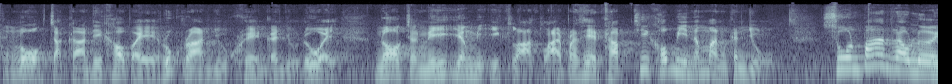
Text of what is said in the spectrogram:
ของโลกจากการที่เข้าไปรุกรานยูเครนกันอยู่ด้วย นอกจากนี้ยังมีอีกหลากหลายประเทศครับที่เขามีน้ำมันกันอยู่ ส่วนบ้านเราเลย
